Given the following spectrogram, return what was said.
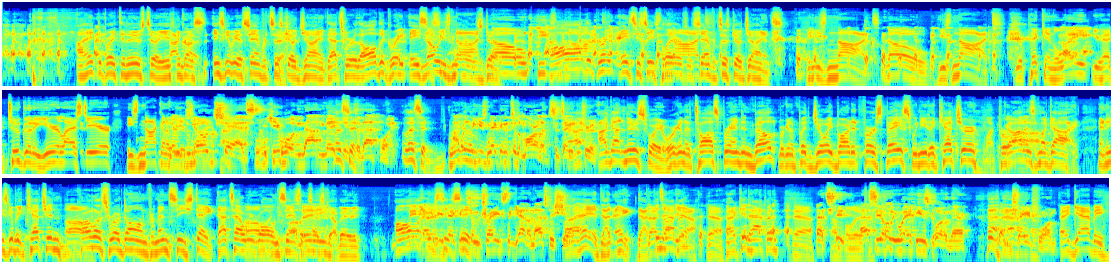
I hate to break the news to you. He's going to be a, he's going to be a San Francisco Giant. That's where the, all the great ACC no, he's players not. go. No, he's all not. the great ACC he's players not. are San Francisco Giants. He's not. No, he's not. You're picking late. You had too good a year last year. He's not going to be a Giant. no chance. He will not make listen, it to that point. Listen, I don't gonna, think he's making it to the Marlins. To tell you I, the truth, I got news for you. We're going to toss Brandon Belt. We're going to put Joey Bart at first base. We need a catcher. Oh Parada's my guy. And he's going to be catching oh. Carlos Rodon from NC State. That's how we oh roll in San Francisco, baby. All they better be making some trades to get him. That's for sure. Uh, hey, that hey, that that's can happen. yeah, yeah, that could happen. yeah, that's the, that's the only way he's going there. better trade for him. Hey, Gaby,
